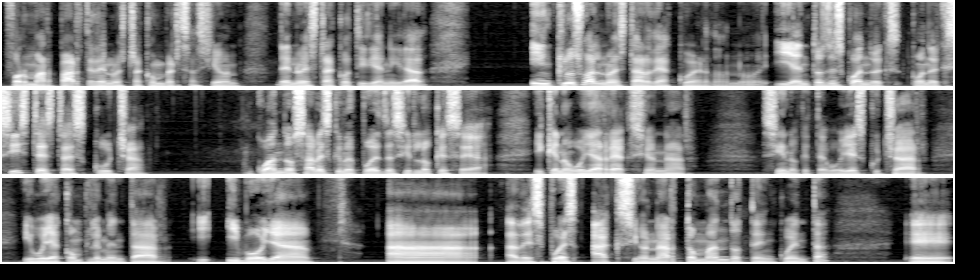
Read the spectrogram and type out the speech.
formar parte de nuestra conversación, de nuestra cotidianidad, incluso al no estar de acuerdo, ¿no? Y entonces cuando, cuando existe esta escucha, cuando sabes que me puedes decir lo que sea y que no voy a reaccionar, sino que te voy a escuchar y voy a complementar y, voy a, a, después accionar tomándote en cuenta. Eh,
